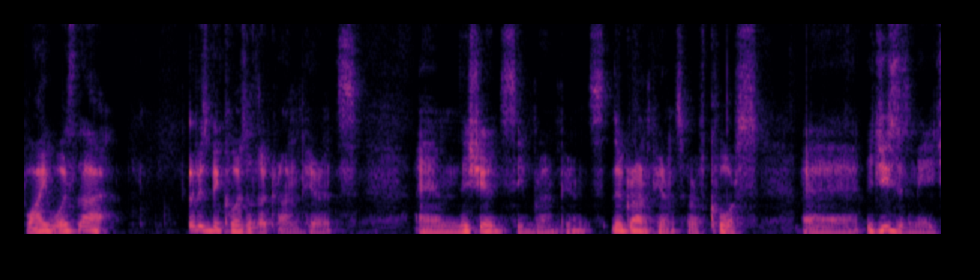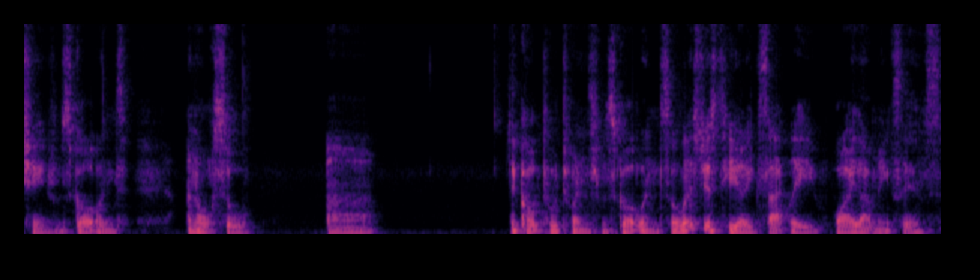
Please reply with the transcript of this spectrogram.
Why was that? It was because of their grandparents. Um, they shared the same grandparents. Their grandparents were, of course, uh, the Jesus and Mary chain from Scotland and also uh, the Cocteau Twins from Scotland. So let's just hear exactly why that makes sense.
